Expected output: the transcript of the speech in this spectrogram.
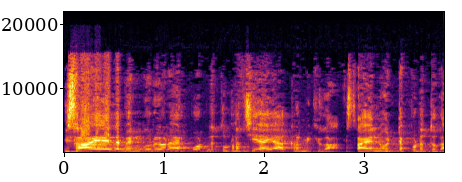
ഇസ്രായേലിലെ ബെൻഗുറിയോൺ എയർപോർട്ടിനെ തുടർച്ചയായി ആക്രമിക്കുക ഇസ്രായേലിനെ ഒറ്റപ്പെടുത്തുക.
